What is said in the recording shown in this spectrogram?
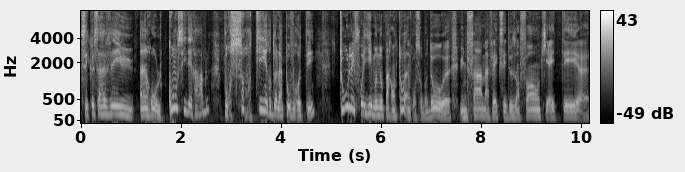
c'est que ça avait eu un rôle considérable pour sortir de la pauvreté tous les foyers monoparentaux, hein, grosso modo, euh, une femme avec ses deux enfants qui a été euh,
